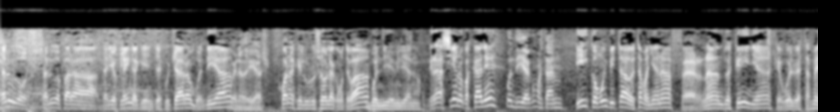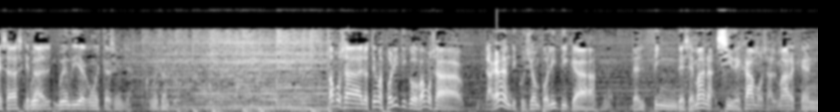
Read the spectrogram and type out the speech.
Saludos, saludos para Darío Klein, a quien ya escucharon. Buen día. Buenos días. Juan Ángel Urruzola, ¿cómo te va? Buen día, Emiliano. Graciano Pascale. Buen día, ¿cómo están? Y como invitado esta mañana, Fernando Escriña, que vuelve a estas mesas. ¿Qué Buen- tal? Buen día, ¿cómo estás, Emiliano? ¿Cómo están todos? Vamos a los temas políticos, vamos a la gran discusión política del fin de semana, si dejamos al margen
